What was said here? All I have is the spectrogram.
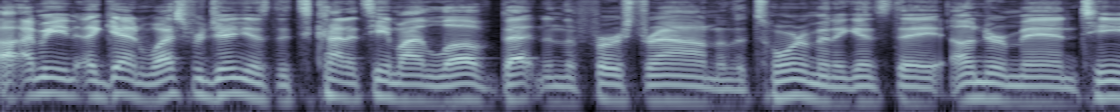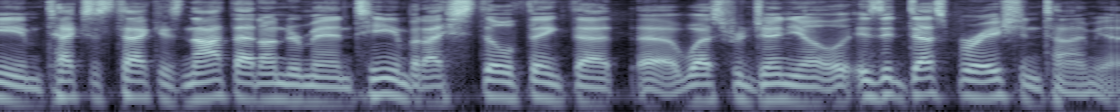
Uh, I mean, again, West Virginia is the kind of team I love betting in the first round of the tournament against a undermanned team. Texas Tech is not that undermanned team, but I still think that uh, West Virginia is it desperation time yet?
